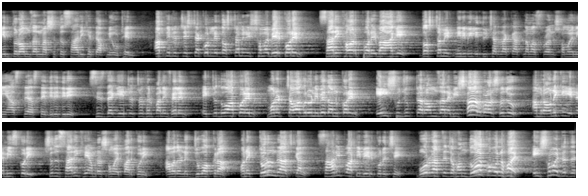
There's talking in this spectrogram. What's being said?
কিন্তু রমজান মাসে তো সাহারি খেতে আপনি উঠেন আপনি একটু চেষ্টা করলে দশটা মিনিট সময় বের করেন। সারি খাওয়ার পরে বা আগে দশটা মিনিট নিরিবিলি দুই চার রাকাত নামাজ পড়েন, সময় নিয়ে আস্তে আস্তে ধীরে ধীরে সিজদা গিয়ে একটু চোখের পানি ফেলেন, একটু দোয়া করেন, মনের চাওয়াগুলো নিবেদন করেন। এই সুযোগটা রমজানে বিশাল বড় সুযোগ। আমরা অনেকেই এটা মিস করি। শুধু সারি খেয়ে আমরা সময় পার করি। আমাদের অনেক যুবকরা, অনেক তরুণরা আজকাল সাহারি পার্টি বের করেছে। ভোর রাতে যখন দোয়া কবল হয়, এই সময়টাতে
